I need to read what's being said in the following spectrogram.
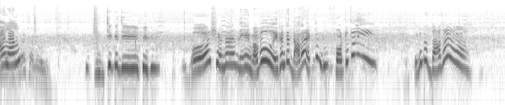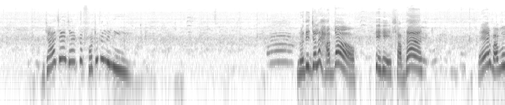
আয় লাল। ঠিক আছে ও সোনা রে বাবু, এখানটা দাদা একটা ফটো তুলি। এখানটা দাদা। যা যা যা, একটা ফটো তুলে নি নদীর জলে হাত দাও। সাবধান। এ বাবু।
